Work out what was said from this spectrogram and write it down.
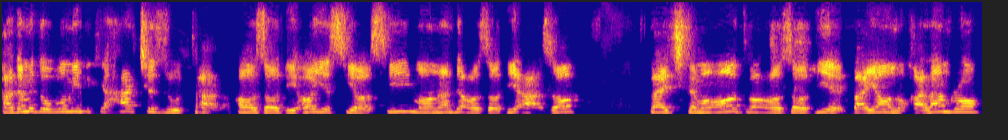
قدم دوم اینه که هر چه زودتر آزادی های سیاسی مانند آزادی احزاب و اجتماعات و آزادی بیان و قلم را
